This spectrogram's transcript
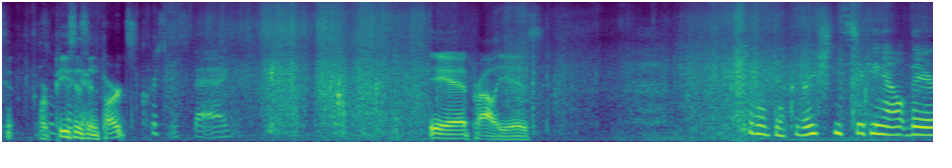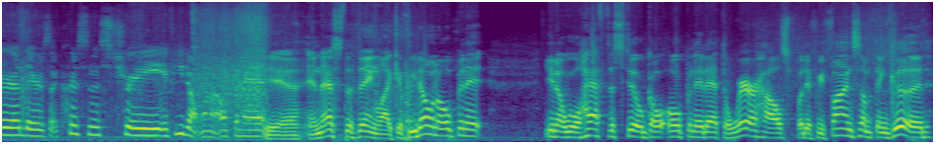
or pieces like and parts. Christmas bag. Yeah, it probably is. Little decoration sticking out there. There's a Christmas tree if you don't want to open it. Yeah, and that's the thing. Like, if we don't open it, you know, we'll have to still go open it at the warehouse. But if we find something good,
